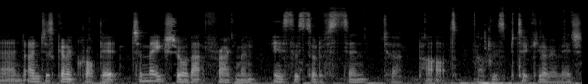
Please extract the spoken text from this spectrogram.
And I'm just going to crop it to make sure that fragment is the sort of center part of this particular image.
